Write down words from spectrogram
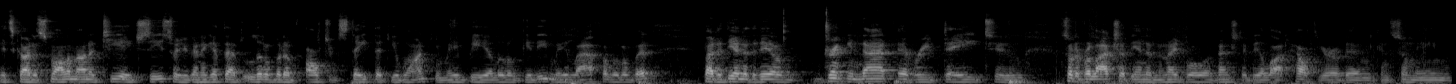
It's got a small amount of THC, so you're going to get that little bit of altered state that you want. You may be a little giddy, may laugh a little bit, but at the end of the day, drinking that every day to sort of relax at the end of the night will eventually be a lot healthier than consuming,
